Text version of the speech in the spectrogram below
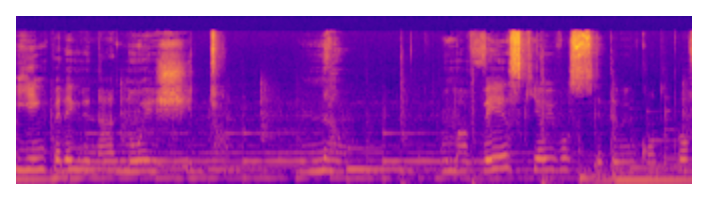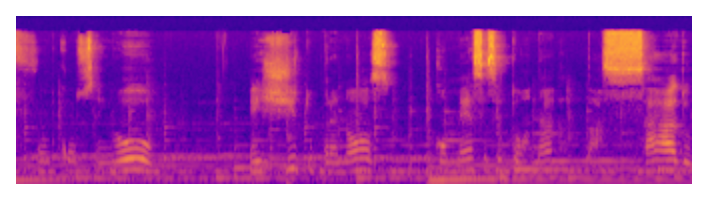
e em peregrinar no Egito. Não. Uma vez que eu e você tem um encontro profundo com o Senhor, Egito para nós começa a se tornar passado,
